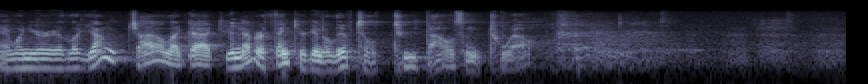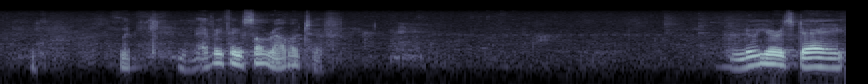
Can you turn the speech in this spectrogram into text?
And when you're a young child like that, you never think you're going to live till 2012. But everything's so relative. New Year's Day,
